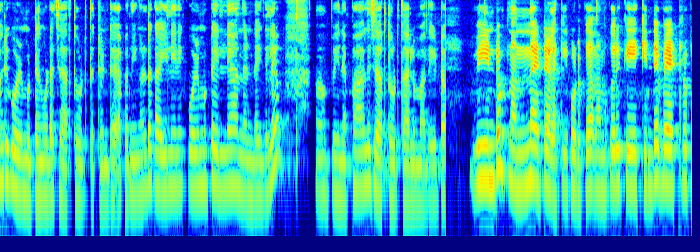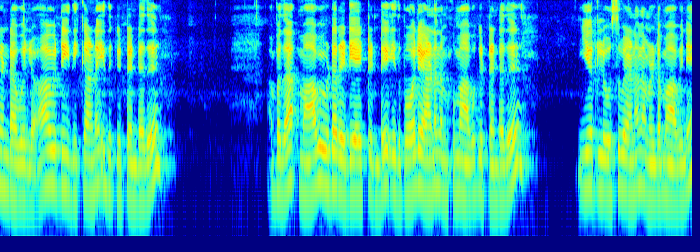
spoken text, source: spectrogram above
ഒരു കോഴിമുട്ടയും കൂടെ ചേർത്ത് കൊടുത്തിട്ടുണ്ട്. അപ്പോൾ നിങ്ങളുടെ കയ്യിൽ ഇനി കോഴിമുട്ട ഇല്ല എന്നുണ്ടെങ്കിൽ പിന്നെ പാൽ ചേർത്ത് കൊടുത്താലും മതി കേട്ടോ. വീണ്ടും നന്നായിട്ട് ഇളക്കി കൊടുക്കുക. നമുക്കൊരു കേക്കിന്റെ ബാറ്ററൊക്കെ ഉണ്ടാവുമല്ലോ ആ ഒരു രീതിക്കാണ് ഇത് കിട്ടേണ്ടത്. അപ്പോൾ ഇതാ മാവ് ഇവിടെ റെഡി ആയിട്ടുണ്ട്. ഇതുപോലെയാണ് നമുക്ക് മാവ് കിട്ടേണ്ടത്. ഈ ഒരു ലൂസ് വേണം നമ്മളുടെ മാവിന്.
